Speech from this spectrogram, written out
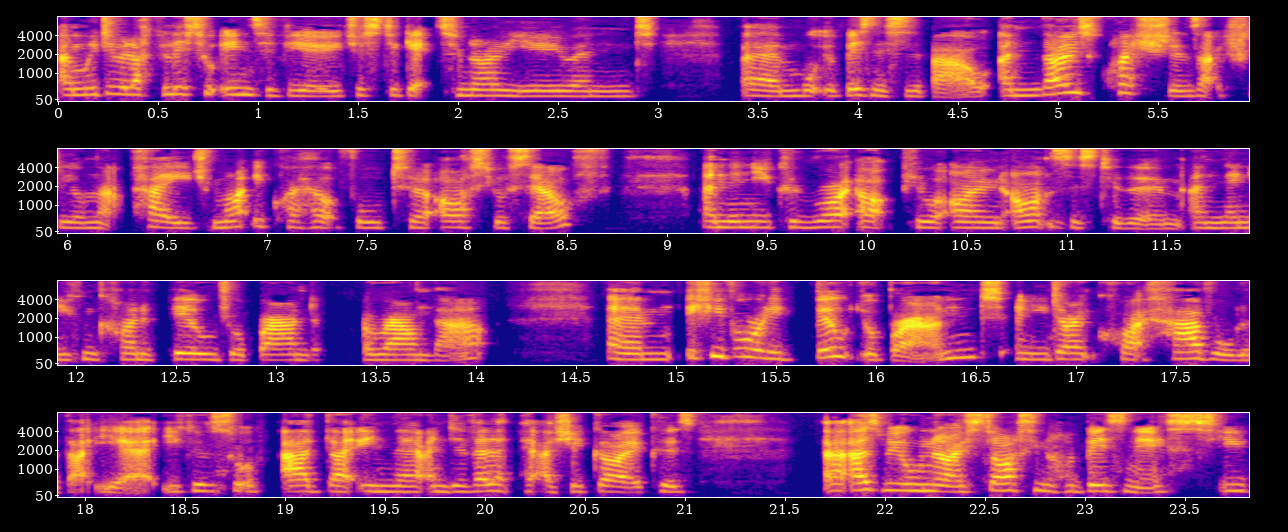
and we do like a little interview just to get to know you and um, what your business is about. And those questions actually on that page might be quite helpful to ask yourself. And then you could write up your own answers to them. And then you can kind of build your brand around that um, if you've already built your brand and you don't quite have all of that yet, you can sort of add that in there and develop it as you go. Because as we all know, starting up a business, you,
